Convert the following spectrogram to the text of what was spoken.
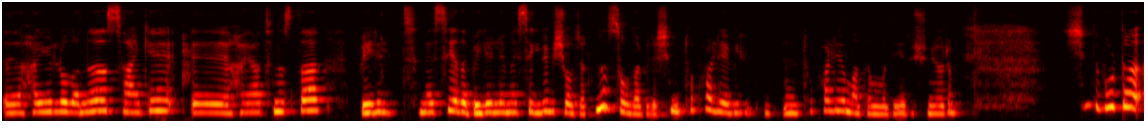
e, hayırlı olanı sanki e, hayatınızda belirtmesi ya da belirlemesi gibi bir şey olacak. Nasıl olabilir? Şimdi toparlayabil e, toparlayamadım mı diye düşünüyorum. Şimdi burada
